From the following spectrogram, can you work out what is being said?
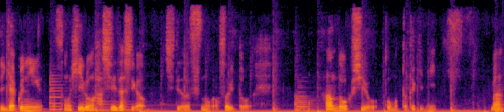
で逆に、そのヒーローの走り出しが、走り出すのが遅いと、あの、ハンドオフしようと思った時に、まあ、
